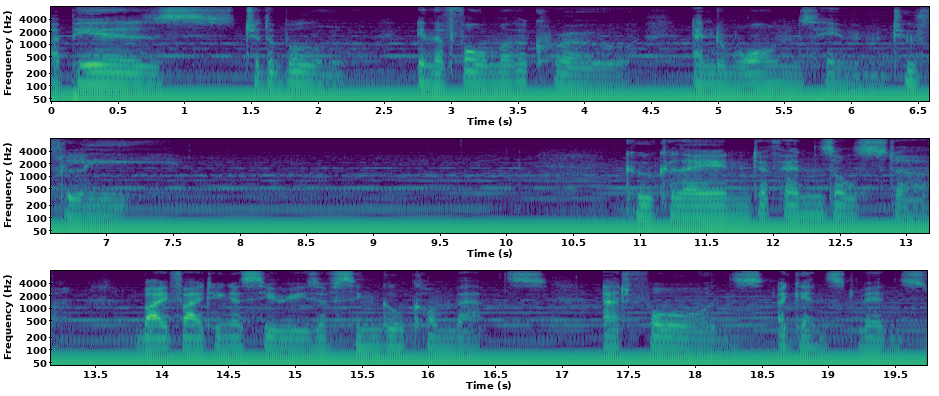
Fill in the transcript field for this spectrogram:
appears to the bull in the form of a crow and warns him to flee. Cuchulainn defends Ulster by fighting a series of single combats at fords against Medb's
